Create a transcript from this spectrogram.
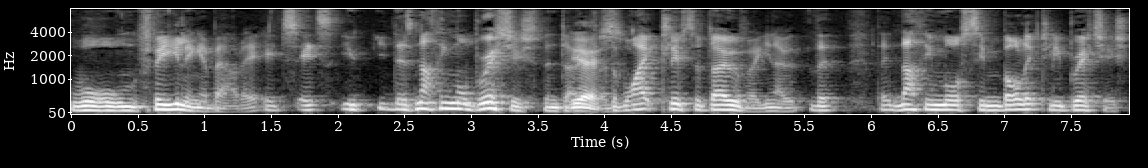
warm feeling about it. It's it's you, there's nothing more British than Dover. Yes. The White Cliffs of Dover, you know, that nothing more symbolically British,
